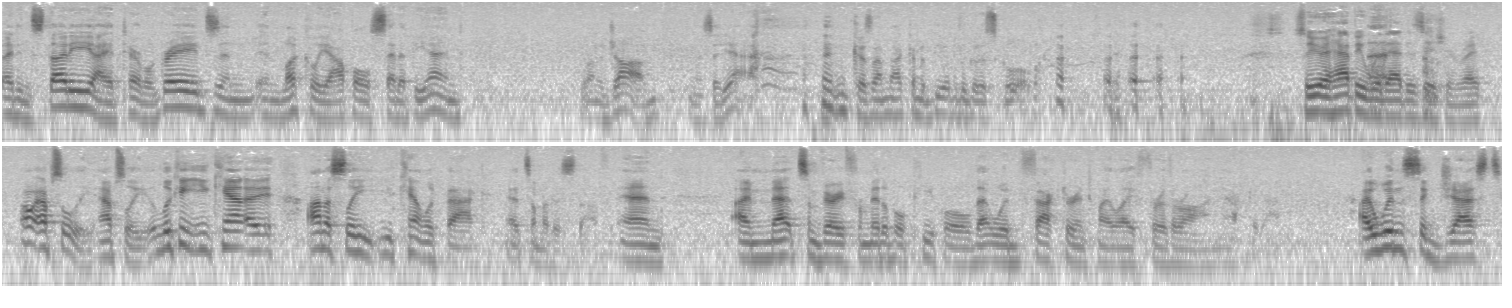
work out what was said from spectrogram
I didn't study, I had terrible grades, and, and luckily Apple said at the end, you want a job? And I said, yeah, mm-hmm. because I'm not going to be able to go to school. So you're happy with that decision, right? Oh, absolutely, absolutely. Looking, you can't. I, honestly, you can't look back at some of this stuff. And I met some very formidable people that would factor into my life further on after that. I wouldn't suggest.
